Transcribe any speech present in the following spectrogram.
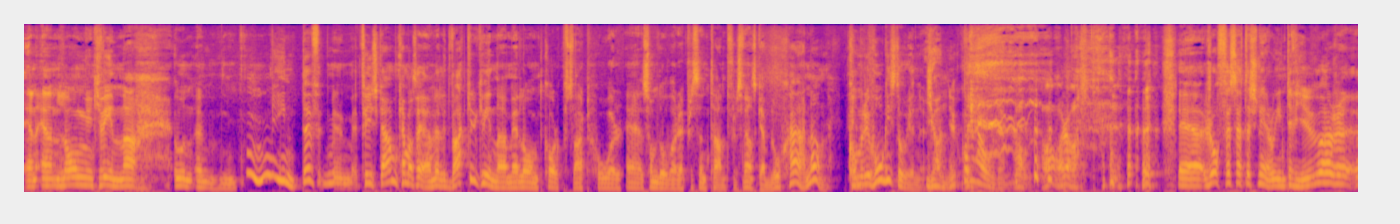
en, en lång kvinna, un, inte fy skam kan man säga, en väldigt vacker kvinna med långt korpsvart hår eh, som då var representant för svenska Blå Stjärnan. Kommer du ihåg historien nu? Ja, nu kommer jag ihåg den. Ja, då. Eh, Roffe sätter sig ner och intervjuar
